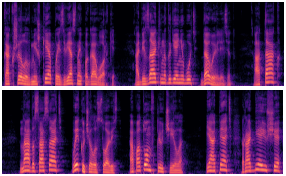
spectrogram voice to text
Как шило в мешке по известной поговорке. Обязательно где-нибудь да вылезет. А так, надо сосать, выключила совесть, а потом включила. И опять робеющая,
